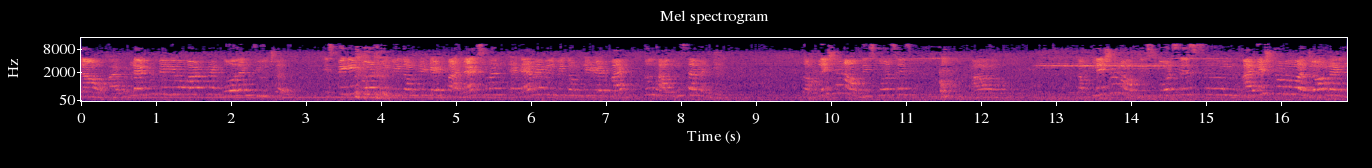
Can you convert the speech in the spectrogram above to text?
Now, I would like to tell you about my goal and future. The Speaking course will be completed by next month and MA will be completed by 2017. Completion of these courses, uh, completion of these courses, um, I wish to do a job at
